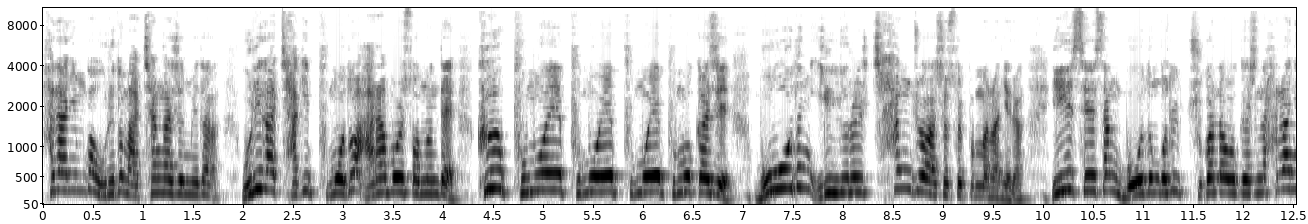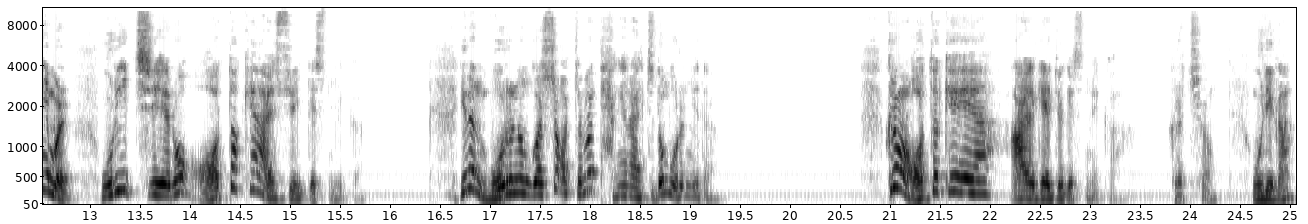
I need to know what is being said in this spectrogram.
하나님과 우리도 마찬가지입니다. 우리가 자기 부모도 알아볼 수 없는데 그 부모의 부모의 부모의 부모까지 모든 인류를 창조하셨을 뿐만 아니라 이 세상 모든 것을 주관하고 계신 하나님을 우리 지혜로 어떻게 알 수 있겠습니까? 이는 모르는 것이 어쩌면 당연할지도 모릅니다. 그럼 어떻게 해야 알게 되겠습니까? 그렇죠. 우리가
